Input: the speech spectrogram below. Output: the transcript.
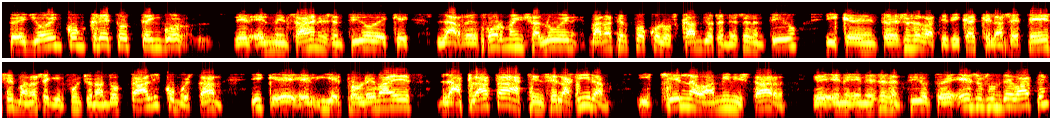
Entonces, yo en concreto tengo el, mensaje en el sentido de que la reforma en salud van a ser pocos los cambios en ese sentido y que dentro de eso se ratifica que las EPS van a seguir funcionando tal y como están. Y que el, y el problema es la plata a quién se la giran y quién la va a administrar eh, en, ese sentido. Entonces, eso es un debate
